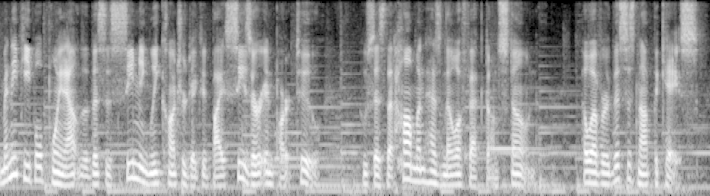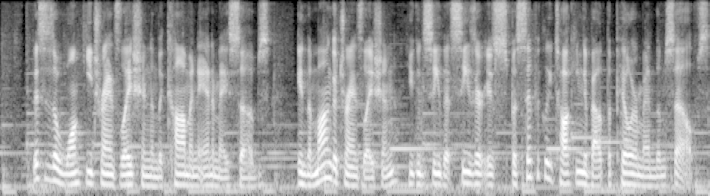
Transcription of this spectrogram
Many people point out that this is seemingly contradicted by Caesar in part 2, who says that Hamon has no effect on stone. However, this is not the case. This is a wonky translation in the common anime subs. In the manga translation, you can see that Caesar is specifically talking about the Pillar Men themselves.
